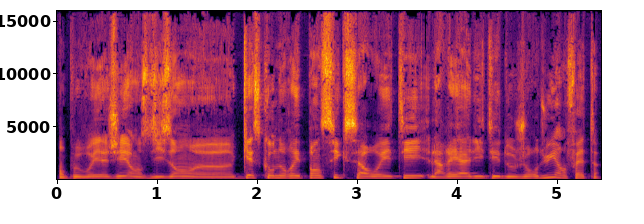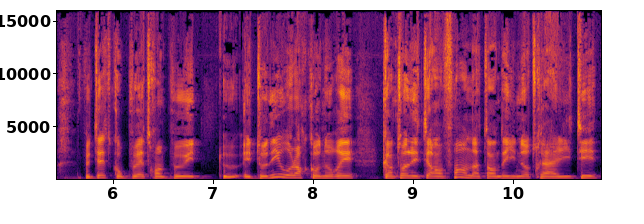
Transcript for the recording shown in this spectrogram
on peut voyager en se disant qu'est-ce qu'on aurait pensé que ça aurait été la réalité d'aujourd'hui en fait? Peut-être qu'on peut être un peu étonné ou alors qu'on aurait, quand on était enfant, on attendait une autre réalité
